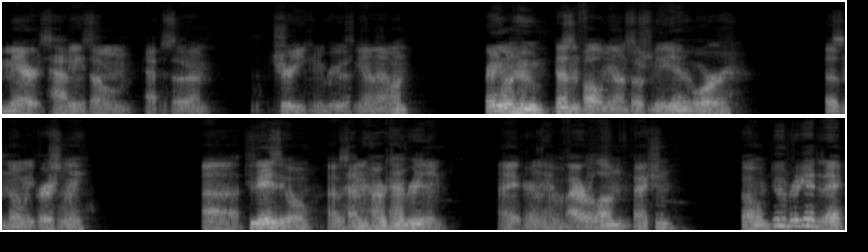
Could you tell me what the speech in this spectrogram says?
merits having its own episode. I'm sure you can agree with me on that one. For anyone who doesn't follow me on social media or doesn't know me personally, uh, two days ago I was having a hard time breathing. I apparently have a viral lung infection, so I'm doing pretty good today.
